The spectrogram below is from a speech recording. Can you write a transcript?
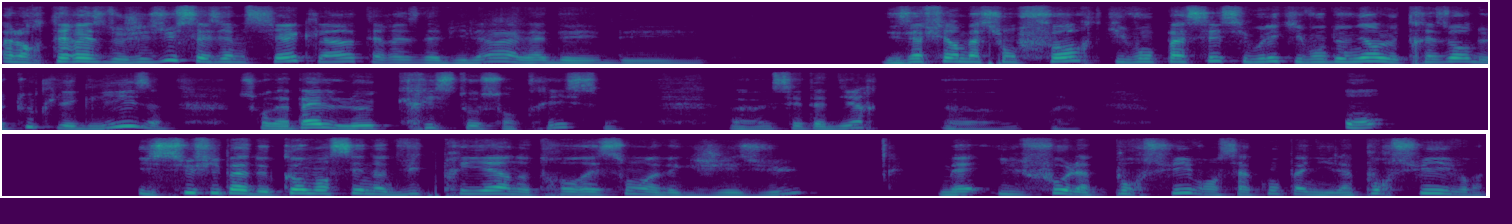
Alors, Thérèse de Jésus, 16e siècle, hein, Thérèse d'Avila, elle a des, affirmations fortes qui vont passer, si vous voulez, qui vont devenir le trésor de toute l'Église, ce qu'on appelle le christocentrisme, euh, c'est-à-dire, euh, voilà, on, il ne suffit pas de commencer notre vie de prière, notre oraison avec Jésus, mais il faut la poursuivre en sa compagnie. La poursuivre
